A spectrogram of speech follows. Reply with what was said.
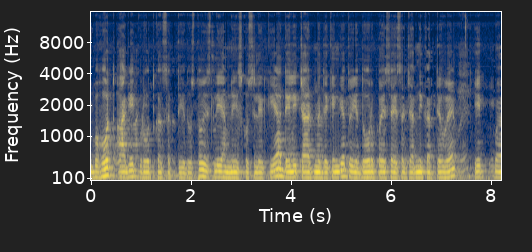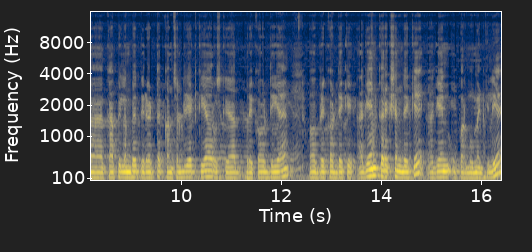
बहुत आगे ग्रोथ कर सकती है दोस्तों, इसलिए हमने इसको सिलेक्ट किया। डेली चार्ट में देखेंगे तो ये दो रुपये से ऐसा जर्नी करते हुए एक काफ़ी लंबे पीरियड तक कंसोलिडेट किया और उसके बाद ब्रेकआउट दिया है और ब्रेकआउट देके अगेन करेक्शन देके अगेन ऊपर मूवमेंट के लिए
